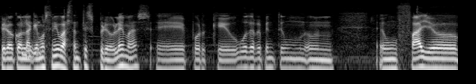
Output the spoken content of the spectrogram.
pero con la que hemos tenido bastantes problemas eh, porque hubo de repente un, un, un fallo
